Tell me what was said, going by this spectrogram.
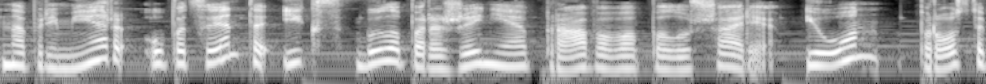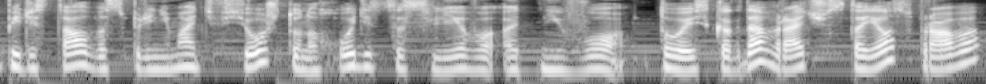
Например, у пациента X было поражение правого полушария, и он просто перестал воспринимать все, что находится слева от него. То есть, когда врач стоял справа,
